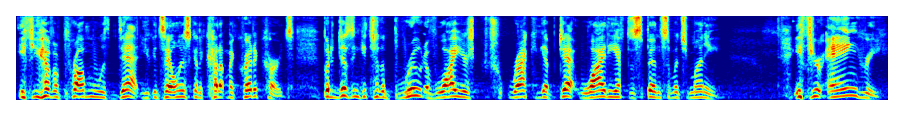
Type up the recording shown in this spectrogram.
If you have a problem with debt, you can say, oh, I'm just going to cut up my credit cards. But it doesn't get to the root of why you're racking up debt. Why do you have to spend so much money? If you're angry,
